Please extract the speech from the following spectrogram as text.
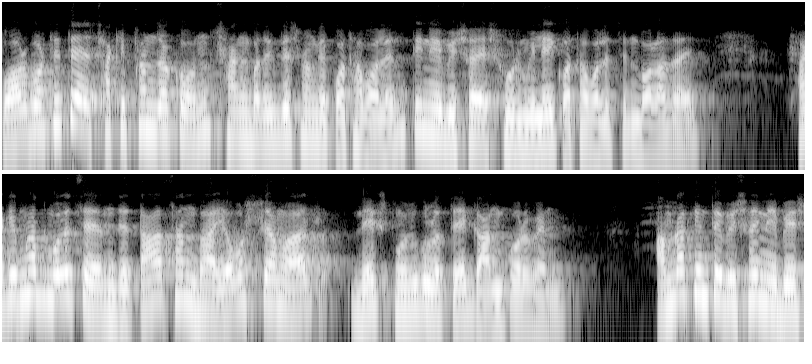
পরবর্তীতে শাকিব খান যখন সাংবাদিকদের সঙ্গে কথা বলেন, তিনি এ বিষয়ে সুর মিলেই কথা বলেছেন বলা যায়। শাকিব খান বলেছেন যে, তাহসান ভাই অবশ্যই আমার নেক্সট মুভিগুলোতে গান করবেন। আমরা কিন্তু এই বিষয় নিয়ে বেশ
